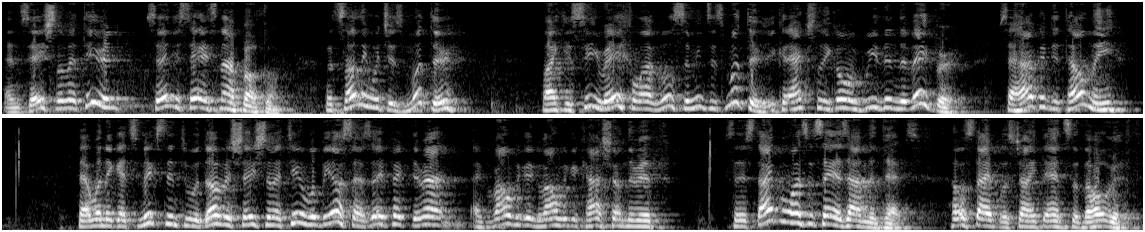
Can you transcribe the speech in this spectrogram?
and sheish lamatirin, so then you say it's not batal. But something which is mutter, like you see, reichel avulsa means it's mutter. You can actually go and breathe in the vapor. So how could you tell me that when it gets mixed into a davar sheish lamatirin will be asa? As I affect the rat, a gvaldige, gvaldige kasha on the roof. So the Steipler wants to say as I'm the text. The whole Steipler is trying to answer the whole Rif.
